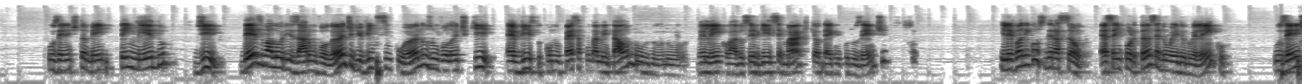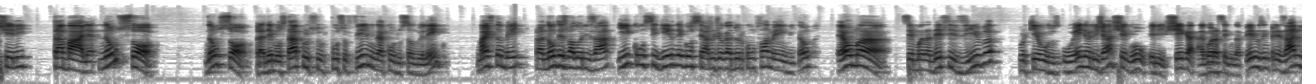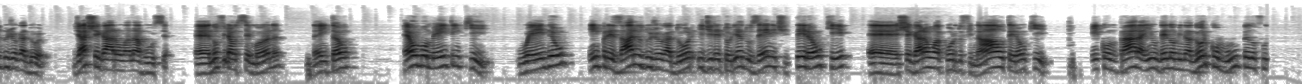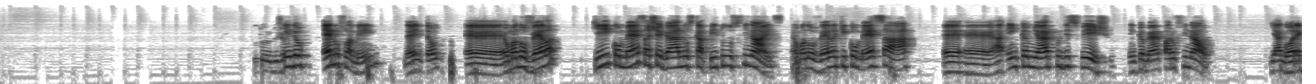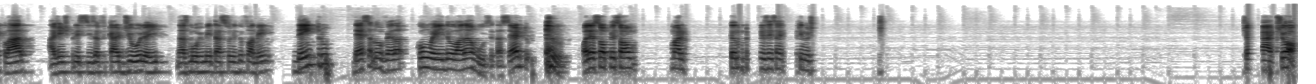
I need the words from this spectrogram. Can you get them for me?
o Zenit também tem medo de desvalorizar um volante de 25 anos, um volante que é visto como peça fundamental no, no, no elenco lá do Sergei Semak, que é o técnico do Zenit. E levando em consideração essa importância do Wendel no elenco, o Zenit ele trabalha não só não só para demonstrar pulso, pulso firme na condução do elenco, mas também para não desvalorizar e conseguir negociar o jogador com o Flamengo. Então, é uma semana decisiva, porque os, o Wendel ele já chegou, ele chega agora segunda-feira, os empresários do jogador já chegaram lá na Rússia é, no final de semana, né? então é um momento em que o Wendel, empresários do jogador e diretoria do Zenit terão que é, chegar a um acordo final, terão que encontrar aí um denominador comum pelo futuro do jogo. É no Flamengo, né? Então é, é uma novela que começa a chegar nos capítulos finais. É uma novela que começa a, é, é, encaminhar para o desfecho, encaminhar para o final. E agora, é claro, a gente precisa ficar de olho aí nas movimentações do Flamengo dentro dessa novela com o Wendel lá na Rússia, tá certo? Olha só o pessoal marcando presença aqui no chat, ó.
